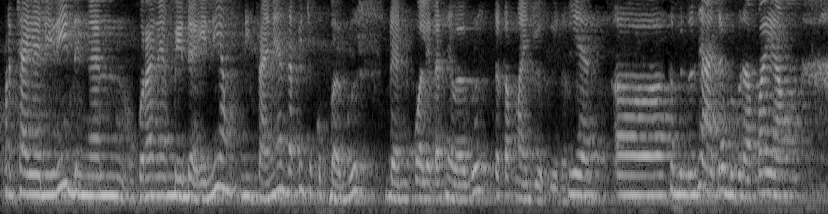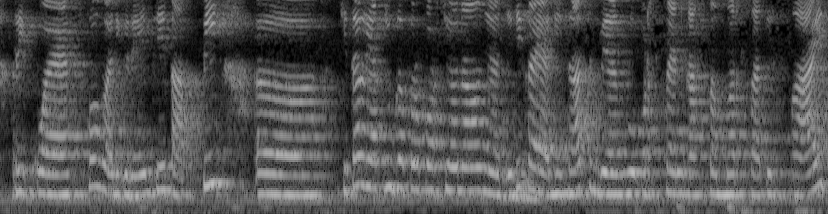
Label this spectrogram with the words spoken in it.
percaya diri dengan ukuran yang beda ini yang desainnya tapi cukup bagus dan kualitasnya bagus tetap maju gitu yes uh, sebenarnya ada beberapa yang request kok nggak digedein sih tapi uh, kita lihat juga proporsionalnya jadi hmm. kayak di saat 90% customer satisfied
